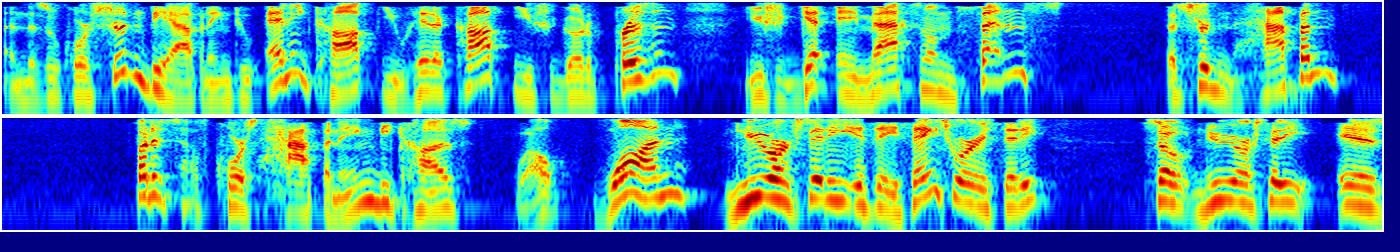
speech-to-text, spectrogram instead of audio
and this of course shouldn't be happening to any cop. You hit a cop, you should go to prison. You should get a maximum sentence. That shouldn't happen. But it's of course happening because, well, one, New York City is a sanctuary city. So New York City is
